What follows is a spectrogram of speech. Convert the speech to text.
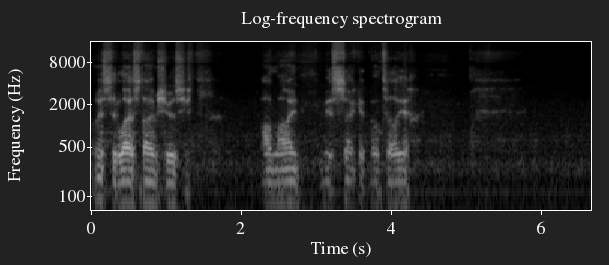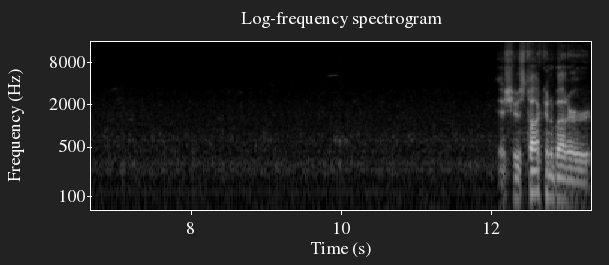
let me see last time she was online. Give me a second, I'll tell you. Yeah, she was talking about her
